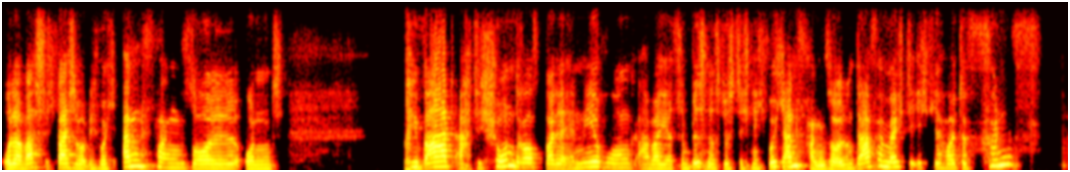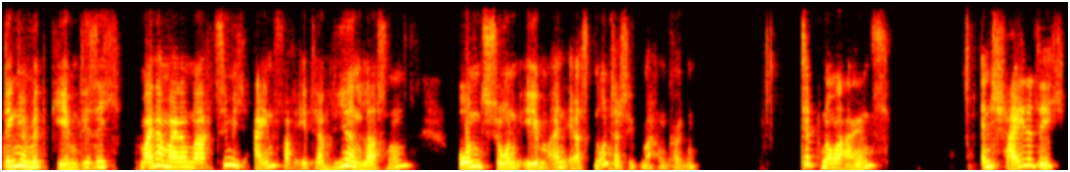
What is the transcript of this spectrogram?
oder was, ich weiß überhaupt nicht, wo ich anfangen soll und privat achte ich schon drauf bei der Ernährung, aber jetzt im Business wüsste ich nicht, wo ich anfangen soll. Und dafür möchte ich dir heute fünf Dinge mitgeben, die sich meiner Meinung nach ziemlich einfach etablieren lassen und schon eben einen ersten Unterschied machen können. Tipp Nummer eins, entscheide dich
